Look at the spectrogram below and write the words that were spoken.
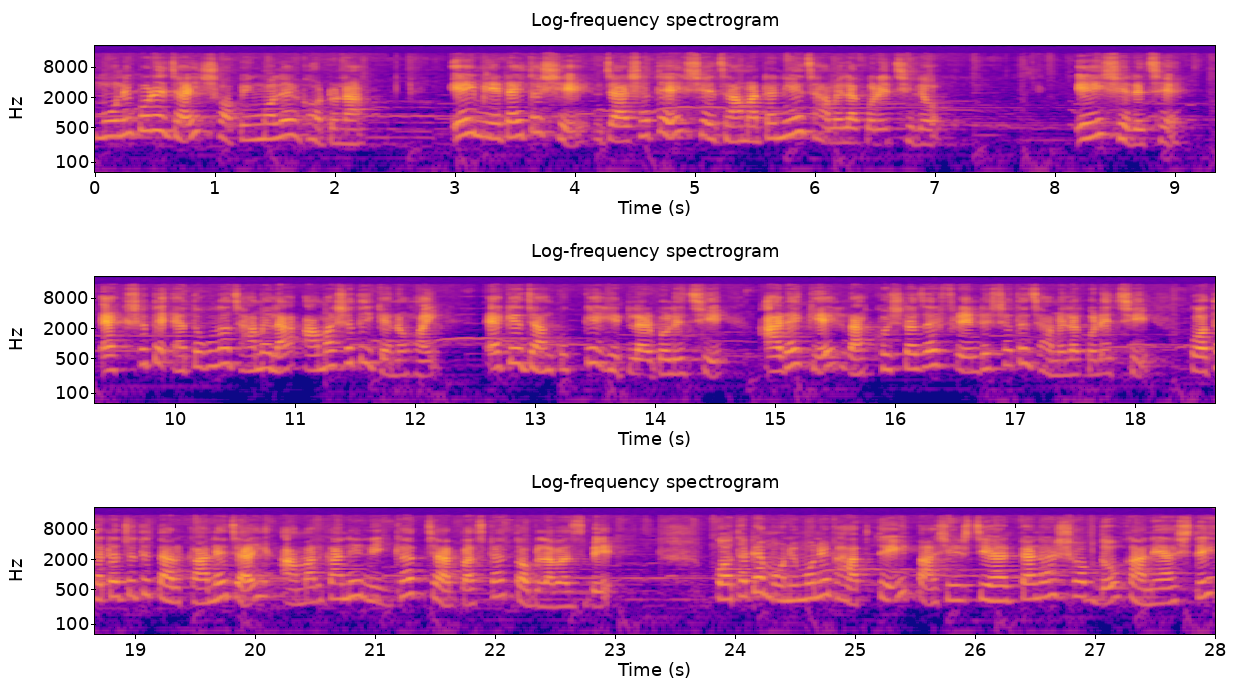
মনে পড়ে যায় শপিং মলের ঘটনা। এই মেয়েটাই তো সে, যার সাথে সে জামাটা নিয়ে ঝামেলা করেছিল। এই সেরেছে। একসাথে এতগুলো ঝামেলা আমার সাথেই কেন হয়? একে জাংকুককে হিটলার বলেছি, আর একে রাক্ষস রাজার ফ্রেন্ডের সাথে ঝামেলা করেছি। কথাটা যদি তার কানে যায়, আমার কানে নিঘাত চার পাঁচটা তবলা বাজবে। কথাটা মনে মনে ভাবতেই পাশের চেয়ার টানার শব্দ কানে আসতেই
